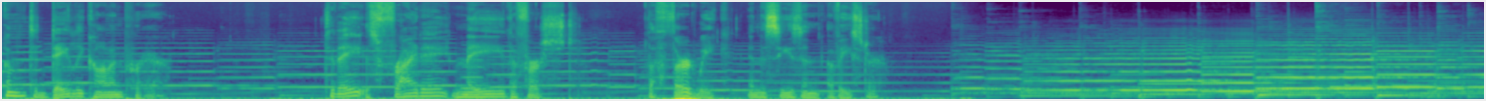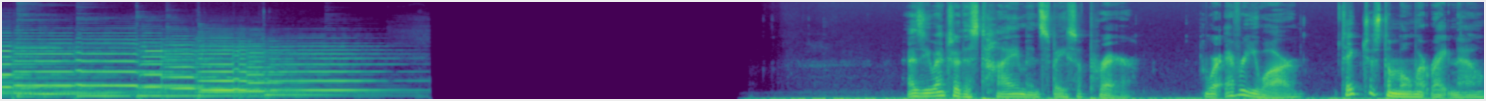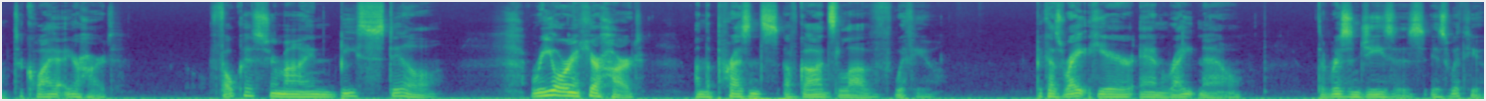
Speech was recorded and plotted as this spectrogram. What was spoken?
Welcome to Daily Common Prayer. Today is Friday, May the 1st, the third week in the season of Easter. As you enter this time and space of prayer, wherever you are, take just a moment right now to quiet your heart. Focus your mind, be still. Reorient your heart on the presence of God's love with you. Because right here and right now, the risen Jesus is with you.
